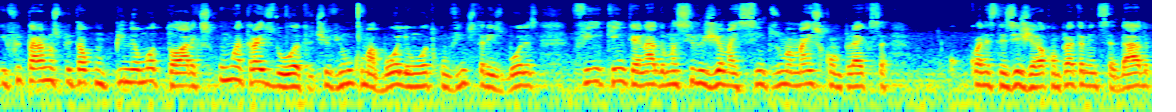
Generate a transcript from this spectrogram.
E fui parar no hospital com pneumotórax, um atrás do outro. Eu tive um com uma bolha, um outro com 23 bolhas. Fiquei internado, uma cirurgia mais simples, uma mais complexa, com anestesia geral, completamente sedado.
